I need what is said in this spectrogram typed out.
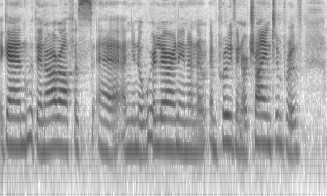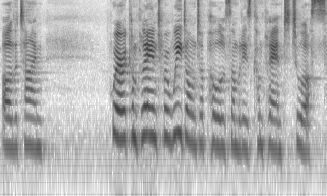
Again, within our office, uh, and you know, we're learning and improving or trying to improve all the time. Where a complaint, where we don't uphold somebody's complaint to us,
